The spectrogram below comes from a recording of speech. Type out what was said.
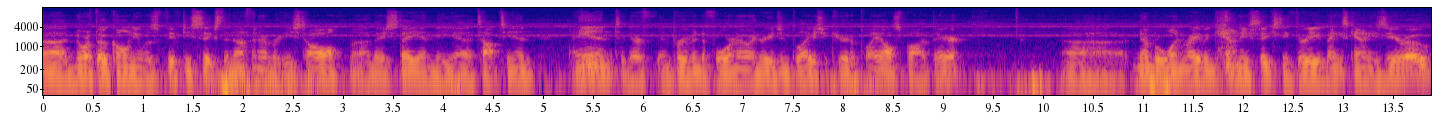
Uh, North Oconee was fifty six to nothing over East Hall. Uh, they stay in the uh, top ten, and they're improving to four and zero in region play. Secured a playoff spot there. Uh, number one, Raven County sixty three, Banks County zero.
